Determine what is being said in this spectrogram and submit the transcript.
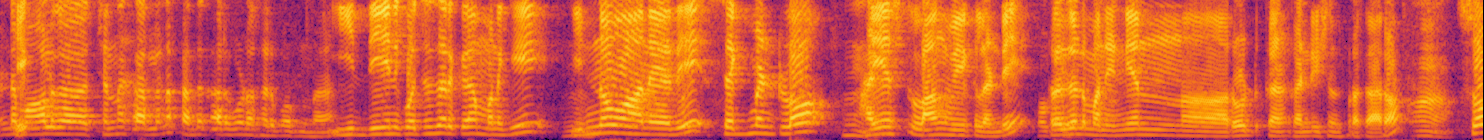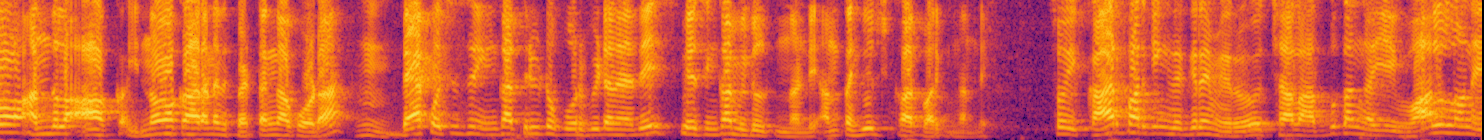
అంటే మామూలుగా చిన్న కార్లైనా పెద్ద కార్ కూడా సరిపోతుందా? ఈ దీనికి వచ్చేసరికి మనకి ఇన్నోవా అనేది సెగ్మెంట్లో హైయెస్ట్ లాంగ్ వెహికల్ అండి. ప్రజెంట్ మన ఇండియన్ రోడ్ కండిషన్స్ ప్రకారం. సో అందులో ఆ ఇన్నోవా కార్ అనేది పెట్టంగా కూడా బ్యాక్ వచ్చేసి ఇంకా త్రీ టు ఫోర్ ఫీట్ అనేది స్పేస్ ఇంకా మిగులుతుందండి. అంత హ్యూజ్ కార్ పార్కింగ్ అండి. సో ఈ కార్ పార్కింగ్ దగ్గరే మీరు చాలా అద్భుతంగా ఈ వాల్లోనే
